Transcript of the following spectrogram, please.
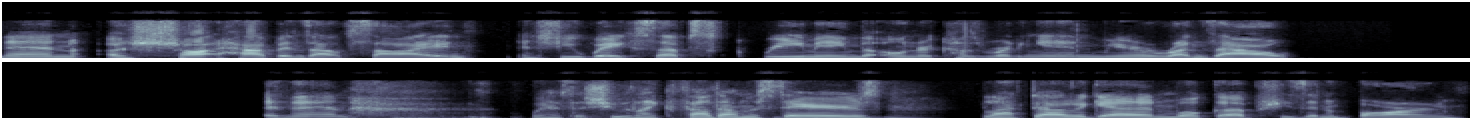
then a shot happens outside and she wakes up screaming. The owner comes running in. Mira runs out. And then, where is it? She like fell down the stairs, blacked out again, woke up. She's in a barn.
